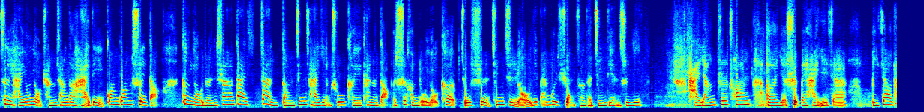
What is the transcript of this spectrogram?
这里还拥有长长的海底观光隧道，更有人鲨大战等精彩演出可以看得到，是很多游客就是亲子游一般会选择的景点之一。海洋之窗，呃，也是北海一家。比较大，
